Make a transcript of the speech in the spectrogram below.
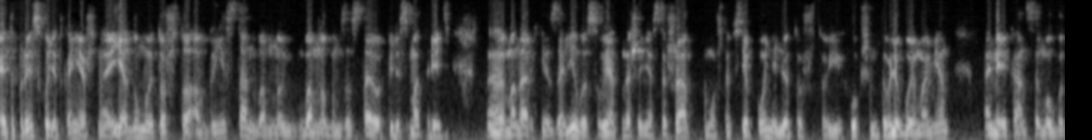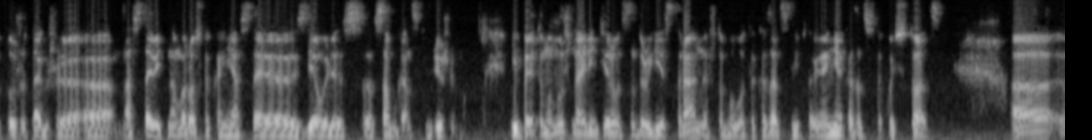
Это происходит, конечно. Я думаю, то, что Афганистан во, мног, во многом заставил пересмотреть э, монархии залива свои отношения с США, потому что все поняли то, что их, в общем-то, в любой момент американцы могут тоже так же э, оставить на мороз, как они оставили, сделали с, с афганским режимом. И поэтому нужно ориентироваться на другие страны, чтобы вот оказаться не, не оказаться в такой ситуации. Э,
